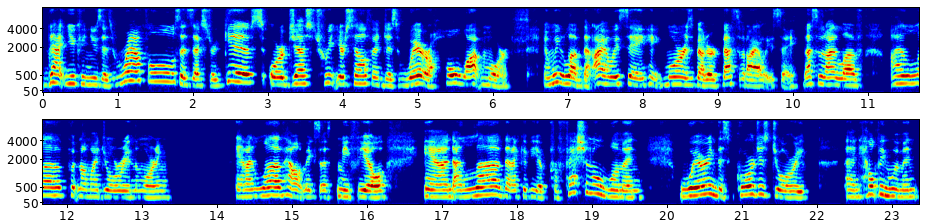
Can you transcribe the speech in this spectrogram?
that you can use as raffles, as extra gifts, or just treat yourself and just wear a whole lot more. And we love that. I always say, hey, more is better. That's what I always say. That's what I love. I love putting on my jewelry in the morning and I love how it makes me feel. And I love that I could be a professional woman wearing this gorgeous jewelry and helping women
